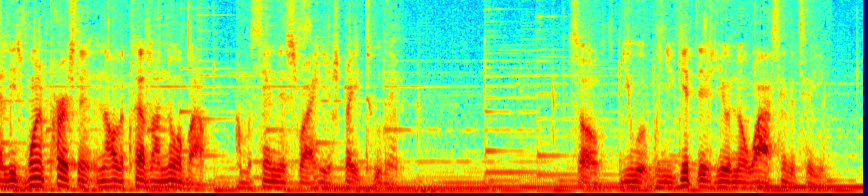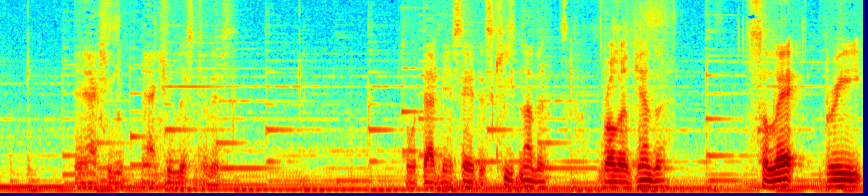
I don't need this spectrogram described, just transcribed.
at least one person in all the clubs I know about. I'm gonna send this right here straight to them. So you will, when you get this, you'll know why I sent it to you, and actually actually listen to this. So with that being said, this Keith Nuther roller agenda. Select, breed,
